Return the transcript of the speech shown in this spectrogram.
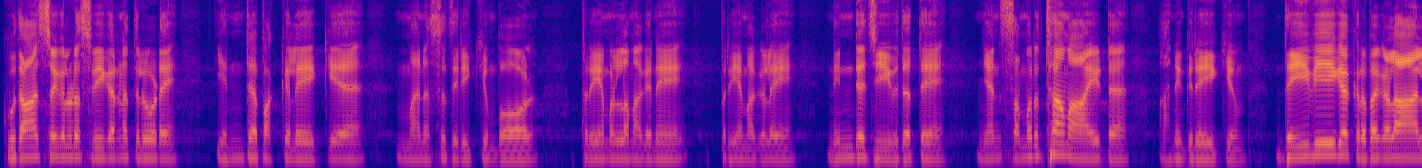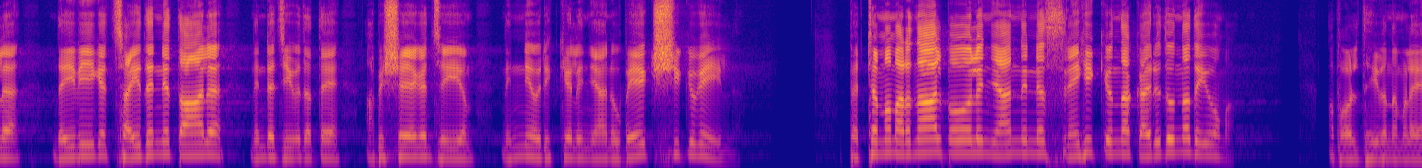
കുദാശകളുടെ സ്വീകരണത്തിലൂടെ എന്റെ പക്കലേക്ക് മനസ്സ് തിരിക്കുമ്പോൾ പ്രിയമുള്ള മകനെ പ്രിയമകളെ നിന്റെ ജീവിതത്തെ ഞാൻ സമൃദ്ധമായിട്ട് അനുഗ്രഹിക്കും. ദൈവീക കൃപകളാൽ ദൈവീക ചൈതന്യത്താൽ നിന്റെ ജീവിതത്തെ അഭിഷേകം ചെയ്യും. നിന്നെ ഒരിക്കലും ഞാൻ ഉപേക്ഷിക്കുകയില്ല. പെറ്റമ്മ മറന്നാൽ പോലും ഞാൻ നിന്നെ സ്നേഹിക്കുന്ന കരുതുന്ന ദൈവമാണ് അപ്പോൾ ദൈവം നമ്മളെ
